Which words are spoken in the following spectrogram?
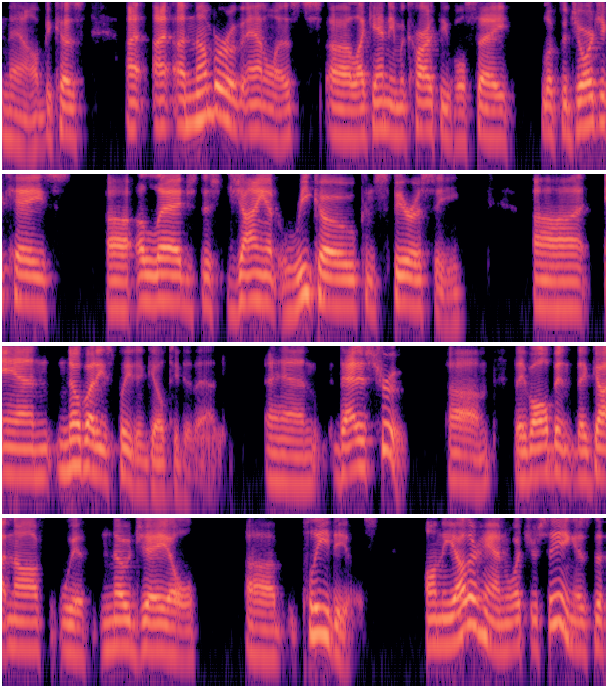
now because I, I, a number of analysts, uh, like Andy McCarthy, will say, "Look, the Georgia case uh, alleged this giant RICO conspiracy." Uh, and nobody's pleaded guilty to that and that is true. Um, they've all been they've gotten off with no jail uh, plea deals. On the other hand, what you're seeing is the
